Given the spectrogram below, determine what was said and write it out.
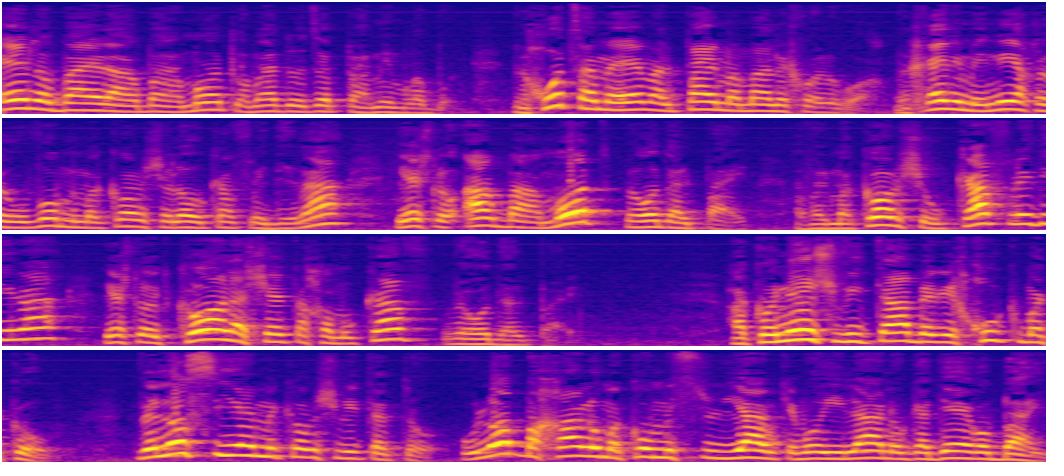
אין לו בא אלא ארבע אמות, למדנו את זה פעמים רבות. וחוצה מהם אלפיים אמה לכל רוח. וכן אם הניח עירובו ממקום שלא הוקף לדירה, יש לו ארבע אמות ועוד אלפיים. אבל מקום שהוקף לדירה, יש לו את כל השטח המוקף ועוד אלפיים. הקונה שביתה בריחוק מקום ולא סיים מקום שביתתו, הוא לא בחר לו מקום מסוים כמו אילן או גדר או בית,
